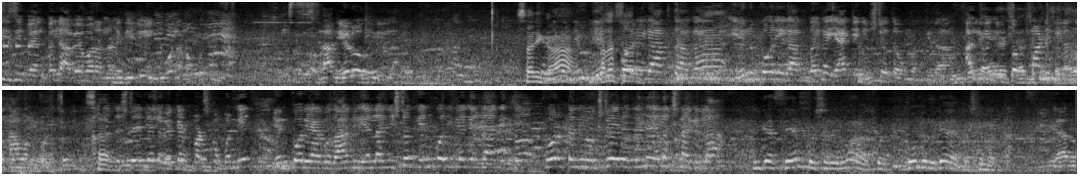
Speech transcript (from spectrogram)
ಸಿ ಸಿ ಬ್ಯಾಂಕಲ್ಲಿ ಅವ್ಯವಹಾರ ನಡೆದಿದೆಯೋ ಇಲ್ವೋ ನನಗೆ ಗೊತ್ತಿಲ್ಲ. ನಾನು ನಾನು ಹೇಳೋದಿಲ್ಲ ಸರ್ ಈಗ ಅಲ್ಲ ಸರ್. ಎನ್ಕ್ವೈರಿಗೆ ಹಾಕಿದಾಗ ಎನ್ಕ್ವೈರಿಗೆ ಹಾಕಿದಾಗ ಯಾಕೆ ನೀವು ಸ್ಟೇ ತಗೊಂಡ್ಬರ್ತೀರಾ ಅಲ್ಲಿ ನೀವು ತಪ್ಪು ಮಾಡಿದ್ದೀರ ಅಂತ ನಾವು ಅನ್ಕೊಳ್ತೀವಿ. ಸ್ಟೇಜ್ ಎಲ್ಲ ವೆಕೆಟ್ ಮಾಡಿಸ್ಕೊಂಡ್ ಬನ್ನಿ. ಎನ್ಕ್ವೈರಿ ಆಗೋದಾಗ್ಲಿ ಎಲ್ಲ ಎನ್ಕ್ವೈರಿಗೆಲ್ಲ ಆಗಿತ್ತು. ಕೋರ್ಟಲ್ಲಿ ಇವಾಗ ಸ್ಟೇ ಇರೋದ್ರಿಂದ ಎಲೆಕ್ಷನ್ ಆಗಿಲ್ಲ. ಈಗ ಸೇಮ್ ಕ್ವಶನ್ ಕೋಮಲ್ಗೆ ಪ್ರಶ್ನೆ ಮಾಡ್ತಾರೆ. ಯಾರು?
